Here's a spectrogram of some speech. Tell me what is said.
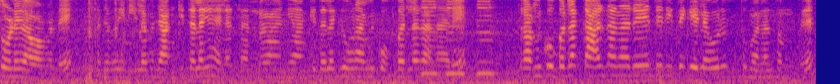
चोळे गावामध्ये माझ्या बहिणीला म्हणजे अंकिताला घ्यायला चाललो आहे आणि अंकिताला घेऊन आम्ही कोपरला जाणार आहे. तर आम्ही कोपरला का जाणार आहे ते तिथे गेल्यावरच तुम्हाला समजेल.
